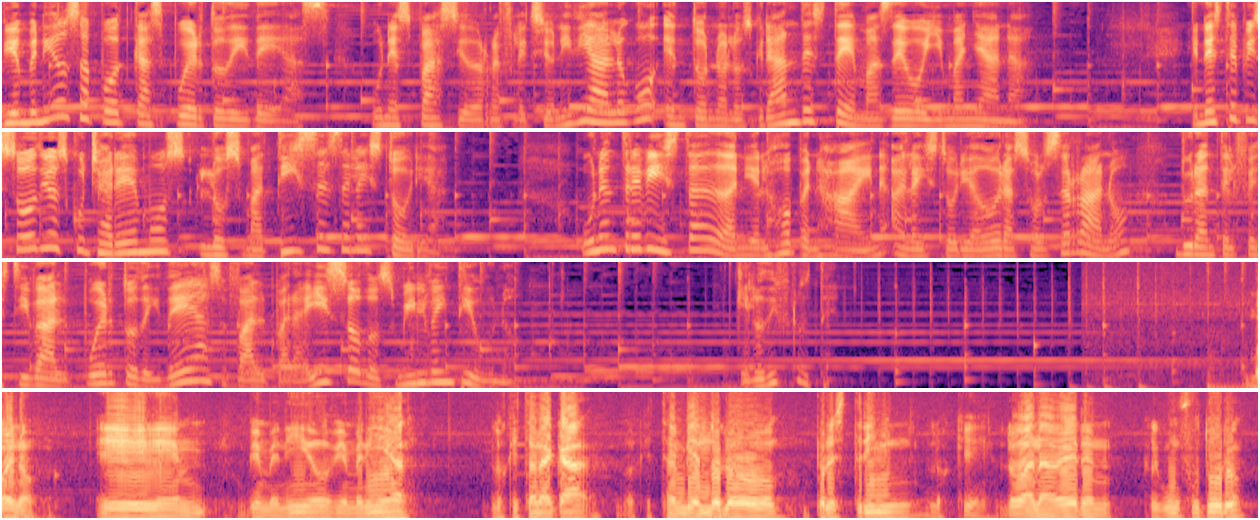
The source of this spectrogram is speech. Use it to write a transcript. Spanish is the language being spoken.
Bienvenidos a Podcast Puerto de Ideas, un espacio de reflexión y diálogo en torno a los grandes temas de hoy y mañana. En este episodio escucharemos Los matices de la historia, una entrevista de Daniel Hoppenheim a la historiadora Sol Serrano durante el Festival Puerto de Ideas Valparaíso 2021. Que lo disfruten. Bueno, eh, bienvenidos, bienvenidas los que están acá, los que están viéndolo por streaming, los que lo van a ver en algún futuro,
